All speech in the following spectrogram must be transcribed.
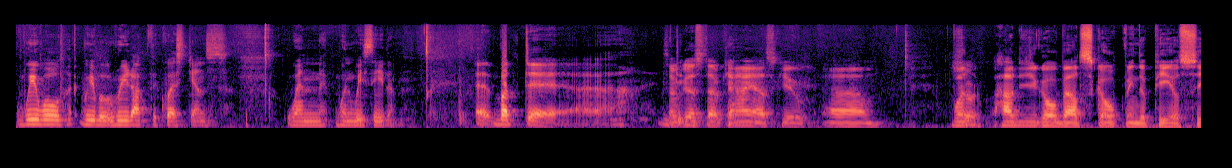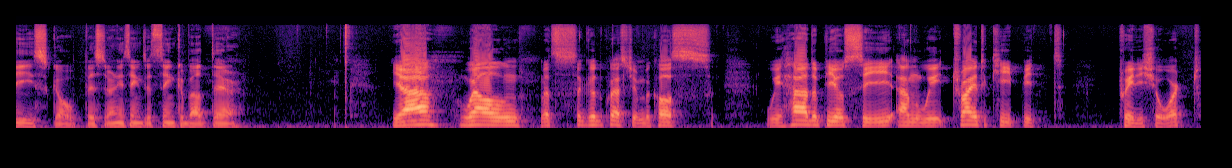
we will we will read up the questions when when we see them. Uh, but uh, So d- Gustav, can I ask you, um, what, Sure. how did you go about scoping the POC scope? Is there anything to think about there? Yeah, well, that's a good question because we had a POC and we tried to keep it pretty short.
